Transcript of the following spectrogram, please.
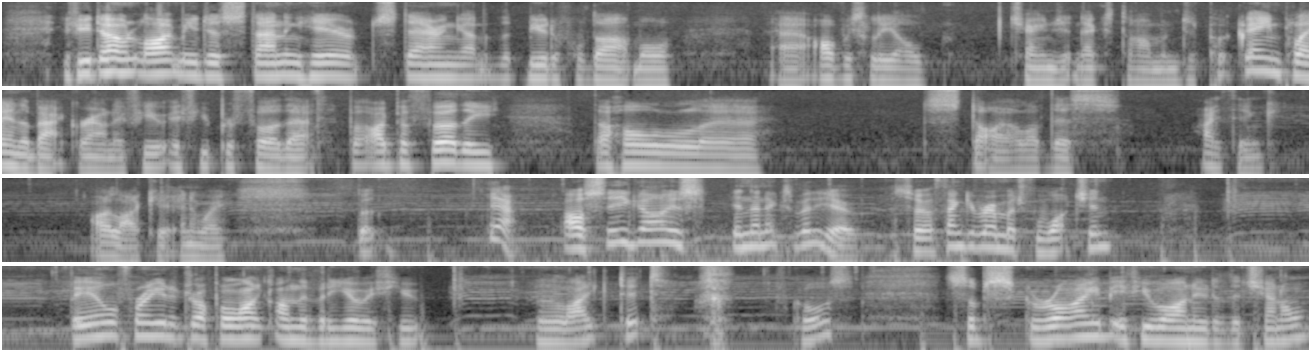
if you don't like me just standing here staring at the beautiful Dartmoor, uh, obviously I'll change it next time and just put gameplay in the background if you if you prefer that. But I prefer the the whole uh, style of this. I think I like it anyway. But yeah, I'll see you guys in the next video. So thank you very much for watching. Feel free to drop a like on the video if you liked it, of course. Subscribe if you are new to the channel,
